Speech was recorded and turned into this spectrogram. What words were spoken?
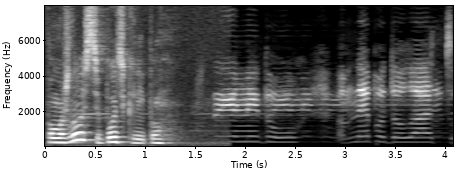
По можливості будуть кліпи. Сильний дух вам не подолати.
